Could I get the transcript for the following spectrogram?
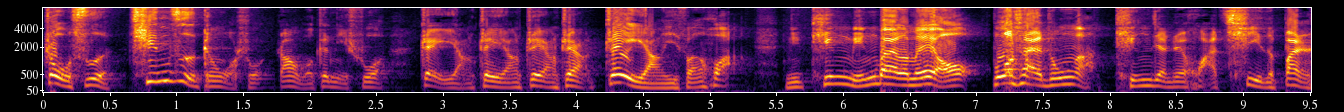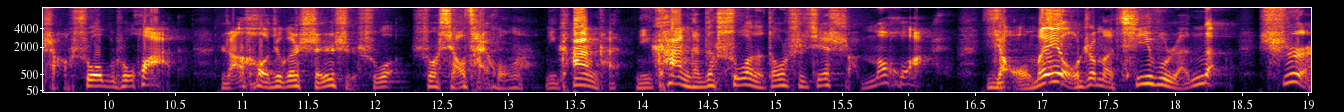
宙斯亲自跟我说，让我跟你说这样这样这样这样这样一番话，你听明白了没有？”波塞冬啊听见这话，气得半晌说不出话来，然后就跟神使说：“说小彩虹啊，你看看，你看看他说的都是些什么话呀？”有没有这么欺负人的？是，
